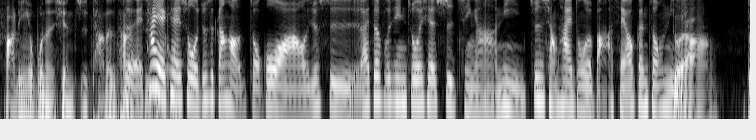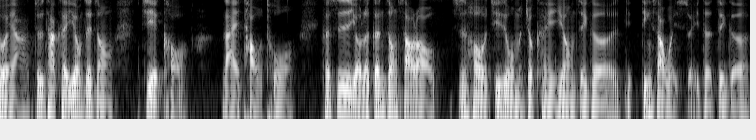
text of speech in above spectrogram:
法令又不能限制他，那是他的。对，他也可以说我就是刚好走过啊，我就是来这附近做一些事情啊，你就是想太多了吧？谁要跟踪你啊？对啊，对啊，就是他可以用这种借口。来逃脱，可是有了跟踪骚扰之后，其实我们就可以用这个盯梢尾随的这个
